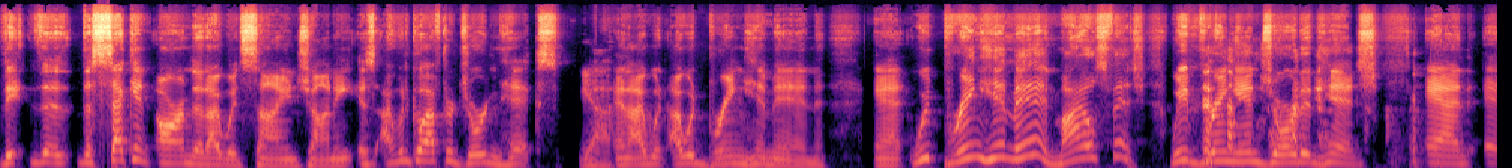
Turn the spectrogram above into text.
the the the second arm that I would sign, Johnny, is I would go after Jordan Hicks. Yeah, and I would I would bring him in, and we bring him in, Miles Finch. We bring in Jordan Hinch and uh,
